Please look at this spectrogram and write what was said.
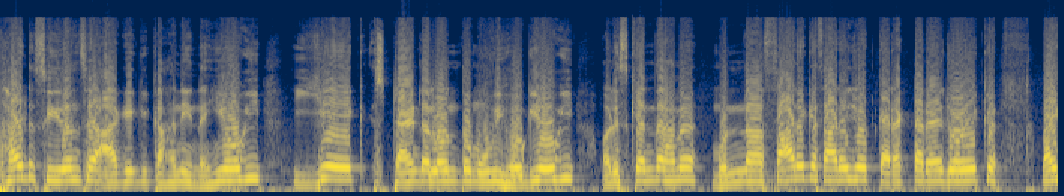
थर्ड सीज़न से आगे की कहानी नहीं होगी, ये एक स्टैंड अलोन तो मूवी होगी होगी, और इसके अंदर हमें मुन्ना, सारे के सारे जो कैरेक्टर हैं, जो एक, भाई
